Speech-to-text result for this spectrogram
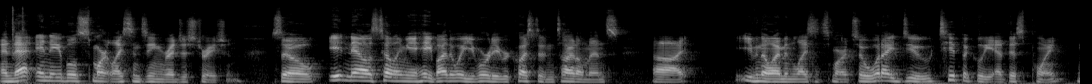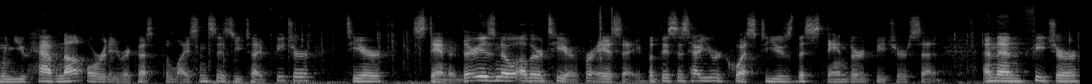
And that enables smart licensing registration. So it now is telling me, hey, by the way, you've already requested entitlements, uh, even though I'm in license smart. So what I do typically at this point, when you have not already requested the license, is you type feature tier, standard. There is no other tier for ASA, but this is how you request to use the standard feature set. And then feature,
